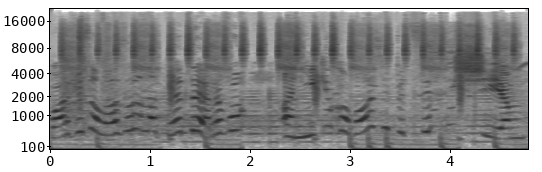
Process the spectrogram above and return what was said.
Барбі залазила на те дерево, а Нікі ховалася під цим кущем.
